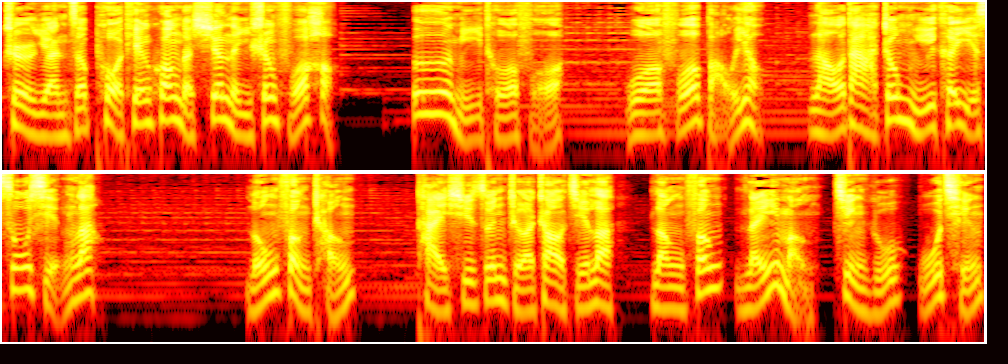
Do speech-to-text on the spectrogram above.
志远则破天荒地宣了一声佛号：“阿弥陀佛，我佛保佑，老大终于可以苏醒了。”龙凤城，太虚尊者召集了冷风、雷猛、静如、无情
